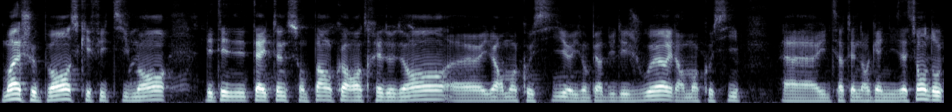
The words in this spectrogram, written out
Moi, je pense qu'effectivement, les Titans ne sont pas encore entrés dedans. il leur manque aussi, ils ont perdu des joueurs, il leur manque aussi une certaine organisation. Donc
